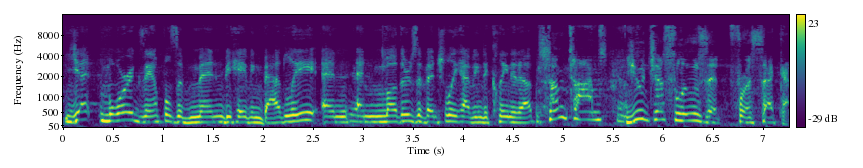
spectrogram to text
yet more examples of men behaving badly and, and mothers eventually having to clean it up. Sometimes you just lose it for a second.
